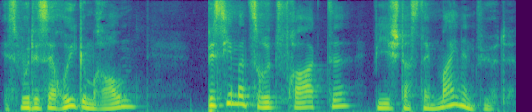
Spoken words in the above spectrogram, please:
Es wurde sehr ruhig im Raum, bis jemand zurückfragte, wie ich das denn meinen würde.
